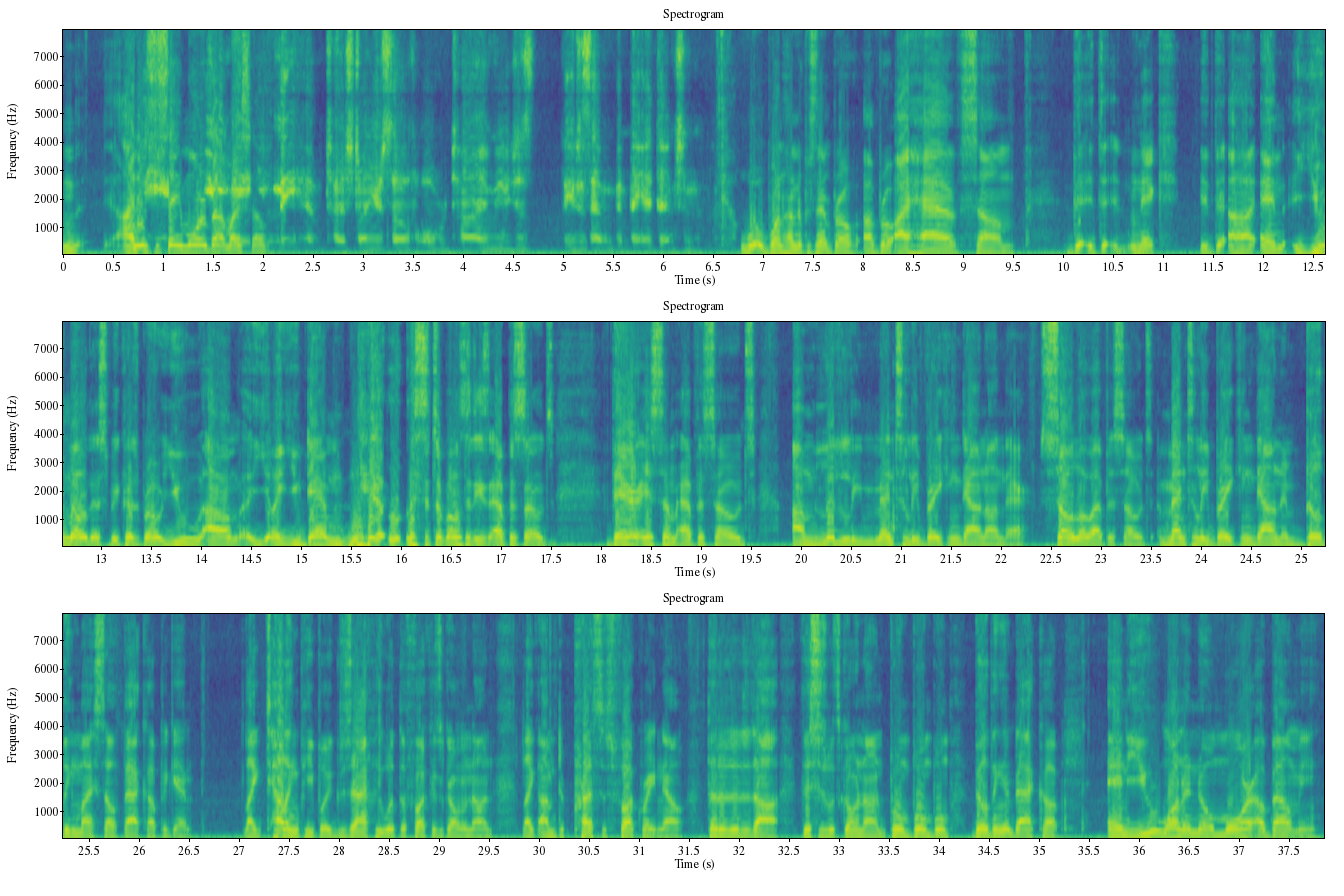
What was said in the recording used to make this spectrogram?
I need to say more about myself. You may have touched on yourself over time. You just they just haven't been paying attention. One hundred percent, bro. Uh, bro, I have some, Nick, it- uh, and you know this because, bro, you um, you, like you damn near listen to most of these episodes. There is some episodes I'm literally mentally breaking down on there. Solo episodes, mentally breaking down and building myself back up again. Like telling people exactly what the fuck is going on. Like I'm depressed as fuck right now. Da da da da da. This is what's going on. Boom boom boom. Building it back up. And you want to know more about me?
